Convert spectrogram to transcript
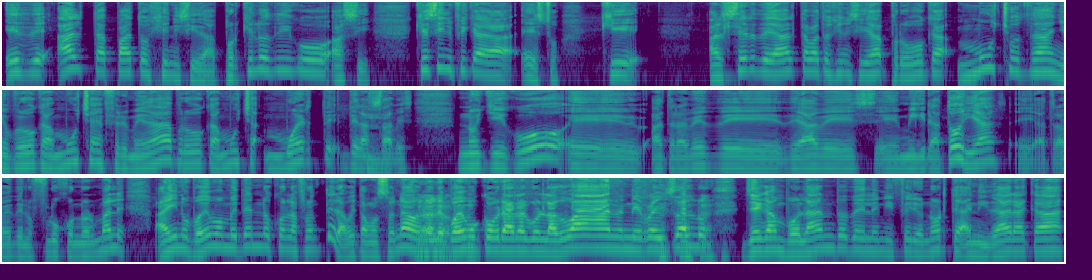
es de alta patogenicidad. ¿Por qué lo digo así? ¿Qué significa eso? Que al ser de alta patogenicidad, provoca mucho daño, provoca mucha enfermedad, provoca mucha muerte de las mm. aves. Nos llegó eh, a través de, aves eh, migratorias, eh, a través de los flujos normales. Ahí no podemos meternos con la frontera, hoy estamos sonados, no le podemos cobrar algo en la aduana ni revisarlo. Llegan volando del hemisferio norte a anidar acá,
